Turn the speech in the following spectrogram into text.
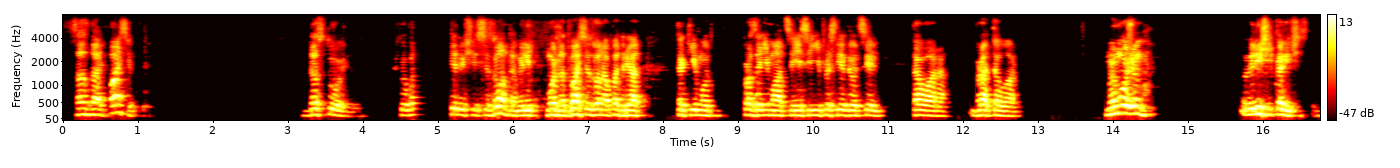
создать пасеку достойную, чтобы следующий сезон, там, или можно два сезона подряд таким вот прозаниматься, если не преследовать цель товара, брать товар, мы можем увеличить количество.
